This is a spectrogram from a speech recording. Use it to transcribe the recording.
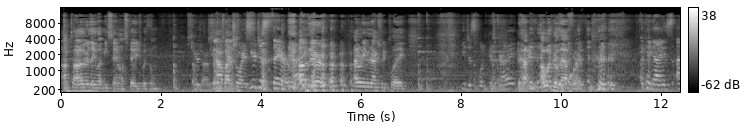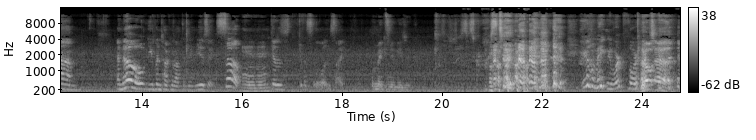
I'm Tyler. They let me stand on stage with them. Sometimes. Not by choice. You're just there, right? I'm there. I don't even actually play. You just look good, right? I wouldn't go that far. Okay, guys. Um, I know you've been talking about the new music, so Mm-hmm. give us give us a little insight. We're making new music. Jesus Christ! You're gonna make me work for it. No, aren't uh,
